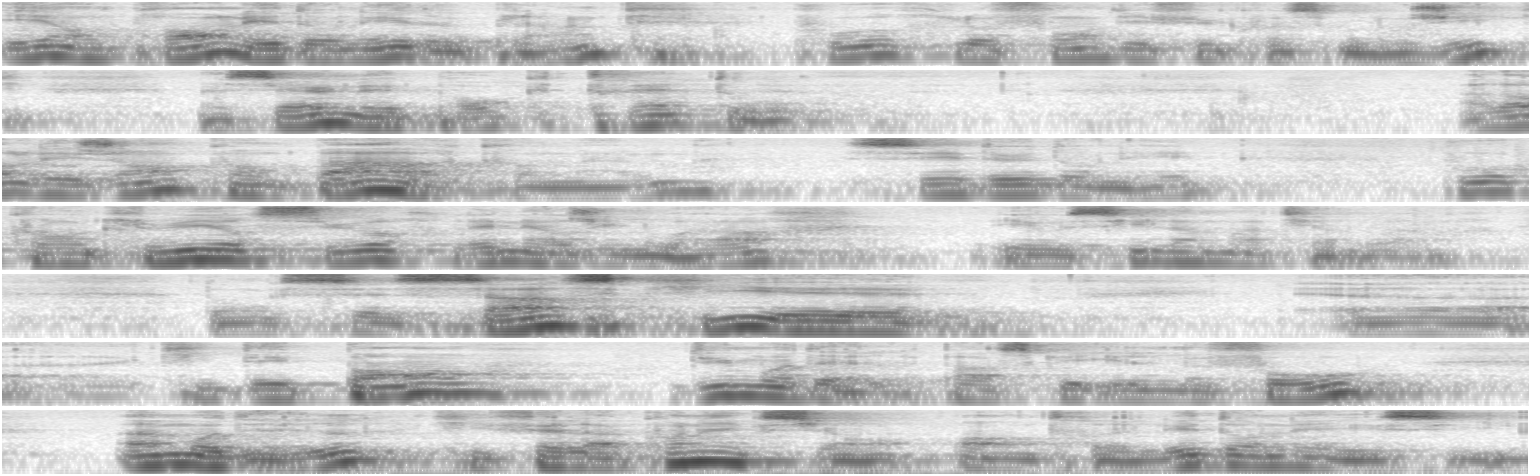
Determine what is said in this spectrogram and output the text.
et on prend les données de Planck pour le fond diffus cosmologique, mais c'est une époque très tôt. Alors les gens comparent quand même ces deux données pour conclure sur l'énergie noire et aussi la matière noire. Donc c'est ça ce qui, est, euh, qui dépend du modèle, parce qu'il me faut un modèle qui fait la connexion entre les données ici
